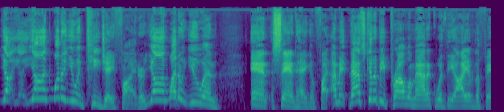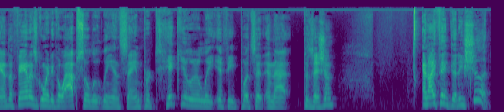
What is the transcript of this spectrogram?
Yan, why don't you and TJ fight? Or Yan, why don't you and and Sandhagen fight. I mean, that's going to be problematic with the eye of the fan. The fan is going to go absolutely insane, particularly if he puts it in that position. And I think that he should.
